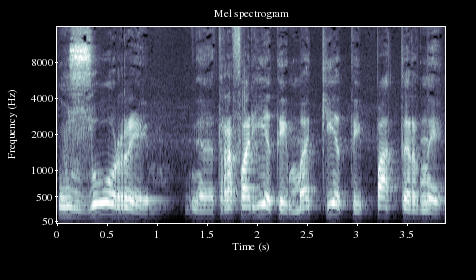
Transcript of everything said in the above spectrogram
узоры, трафареты, макеты, паттерны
